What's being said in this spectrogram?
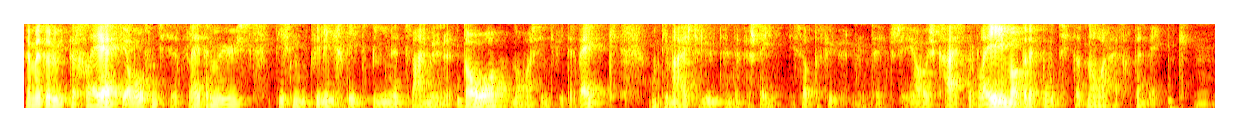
wenn man den Leuten erklärt, ja, hören Sie, sind Fledermäuse, die sind vielleicht jetzt bei Ihnen zwei Monate da, nachher sind sie wieder weg. Und die meisten Leute haben ein Verständnis dafür. Und sagen, ja, ist kein Problem, oder dann putze ich das nachher einfach dann weg. Mhm.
